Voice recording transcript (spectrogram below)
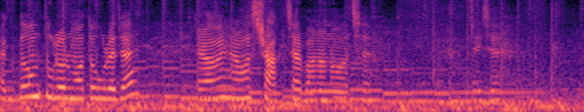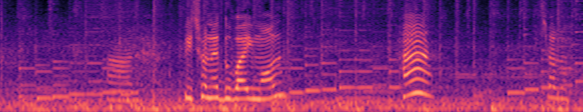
একদম তুলোর মতো উড়ে যায়। এরকম এরকম স্ট্রাকচার বানানো আছে। এই যে। আর পিছনে দুবাই মল হ্যাঁ? চলো।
